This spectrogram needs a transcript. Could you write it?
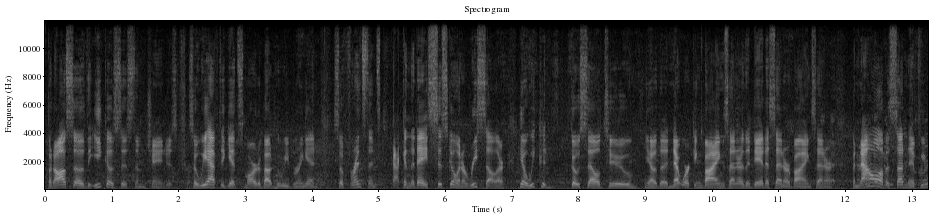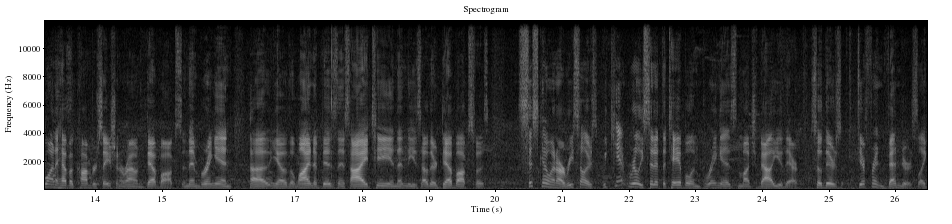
but also the ecosystem changes. Sure. So we have to get smart about who we bring in. So for instance, back in the day, Cisco and a reseller, you know, we could go sell to you know, the networking buying center, the data center buying center, but now all of a sudden if we want to have a conversation around DevOps and then bring in uh, you know, the line of business, IT, and then these other DevOps folks, Cisco and our resellers, we can't really sit at the table and bring as much value there. So there's different vendors, like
